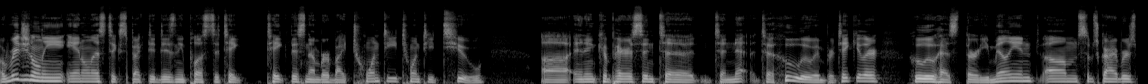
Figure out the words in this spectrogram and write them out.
Originally, analysts expected Disney Plus to take take this number by 2022. Uh, and in comparison to to net, to Hulu in particular, Hulu has 30 million um, subscribers,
